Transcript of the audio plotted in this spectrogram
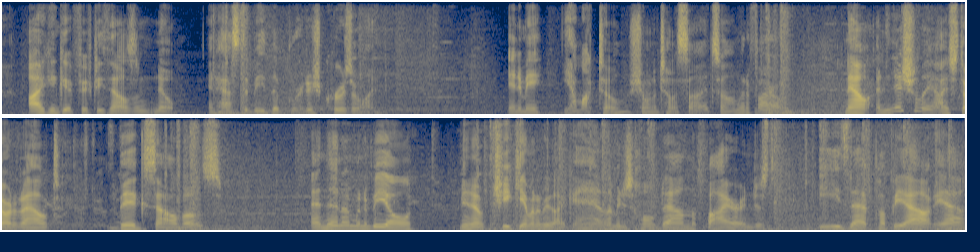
I can get 50,000. No, it has to be the British cruiser line enemy Yamato showing a ton of side, so I'm going to fire on him. Now, initially I started out big salvos, and then I'm going to be all, you know, cheeky. I'm going to be like, eh, let me just hold down the fire and just ease that puppy out. Yeah.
